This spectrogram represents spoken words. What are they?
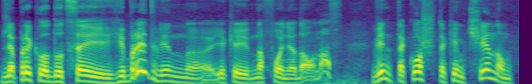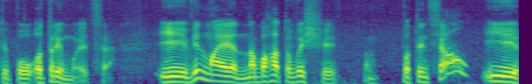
для прикладу, цей гібрид, він, е, який на фоні да, у нас, він також таким чином, типу, отримується. І він має набагато вищий там, потенціал, і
